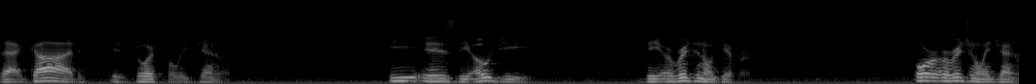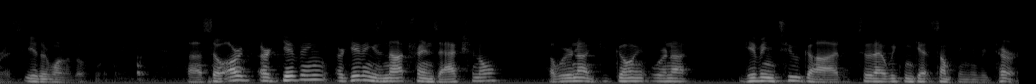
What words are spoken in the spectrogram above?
that God is joyfully generous. He is the OG, the original giver, or originally generous, either one of those words. Uh, so our, our giving our giving is not transactional. Uh, we're not going we're not giving to God so that we can get something in return,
